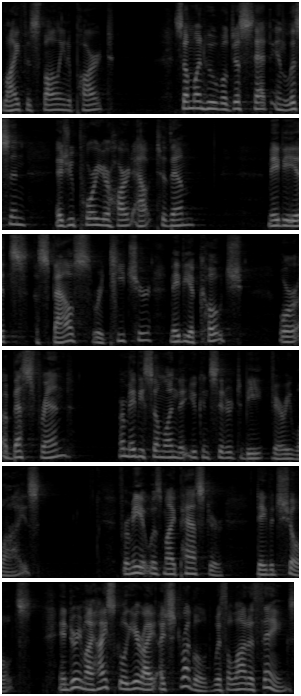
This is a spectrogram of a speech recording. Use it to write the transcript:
life is falling apart? Someone who will just sit and listen as you pour your heart out to them? Maybe it's a spouse or a teacher, maybe a coach or a best friend, or maybe someone that you consider to be very wise. For me, it was my pastor, David Schultz. And during my high school year, I, I struggled with a lot of things.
